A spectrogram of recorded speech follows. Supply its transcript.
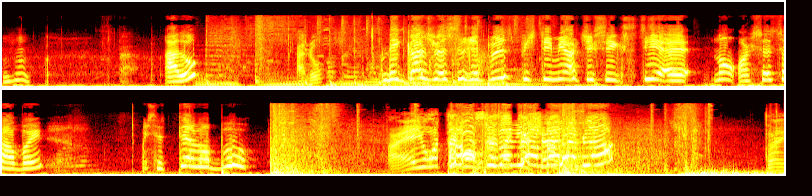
Mmh. Allô? Allô? Mais quand je serai plus, puis je t'ai mis un 260, euh, non, un 720. C'est tellement beau! Hey, gros, t'as m'as avec mis ta chatte! Putain.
